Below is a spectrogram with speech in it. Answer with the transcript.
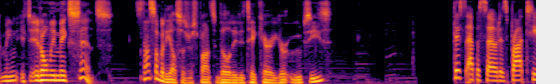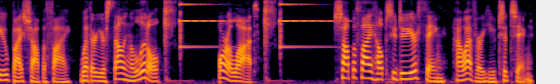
I mean, it, it only makes sense. It's not somebody else's responsibility to take care of your oopsies. This episode is brought to you by Shopify. Whether you're selling a little or a lot, Shopify helps you do your thing, however you cha-ching.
